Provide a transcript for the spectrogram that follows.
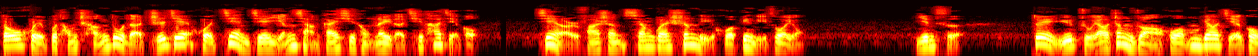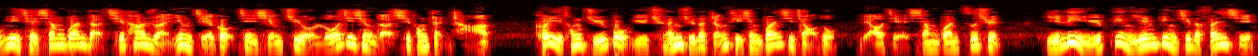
都会不同程度的直接或间接影响该系统内的其他结构，进而发生相关生理或病理作用。因此，对与主要症状或目标结构密切相关的其他软硬结构进行具有逻辑性的系统诊查，可以从局部与全局的整体性关系角度了解相关资讯，以利于病因病机的分析、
